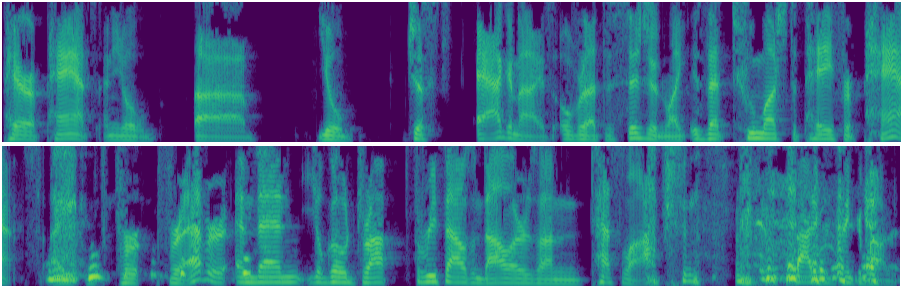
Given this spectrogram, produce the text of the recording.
pair of pants," and you'll uh, you'll just agonize over that decision. Like, is that too much to pay for pants I, for forever? And then you'll go drop three thousand dollars on Tesla options. Not even think about it.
